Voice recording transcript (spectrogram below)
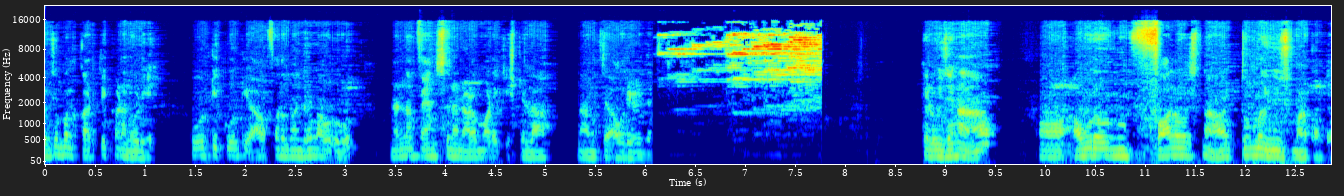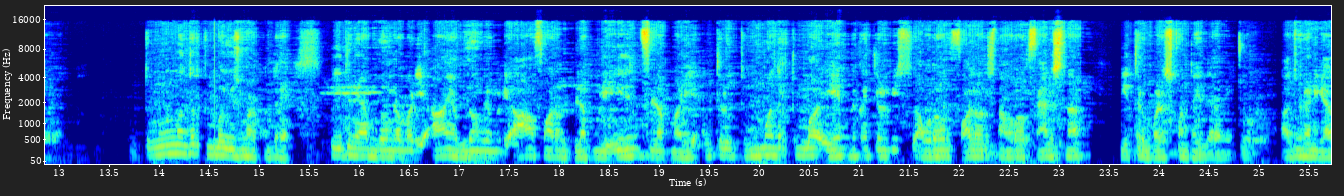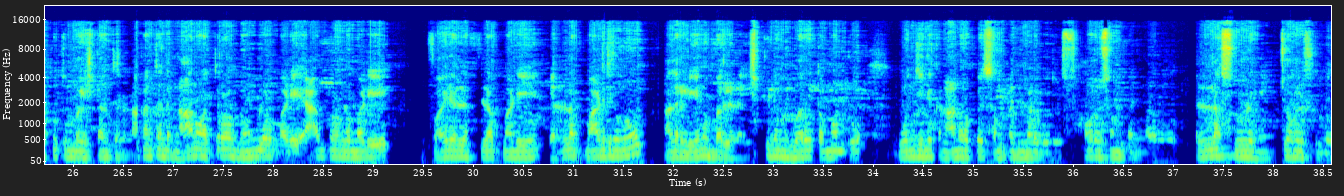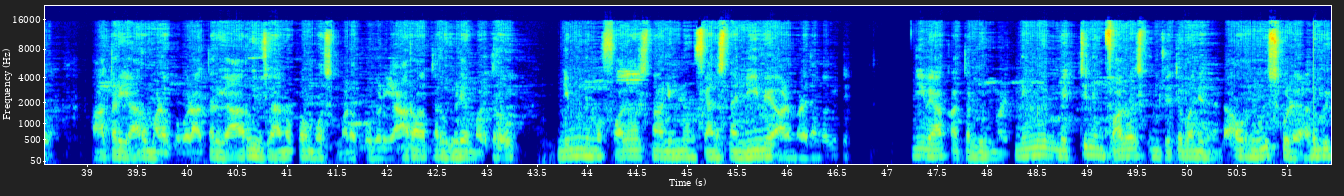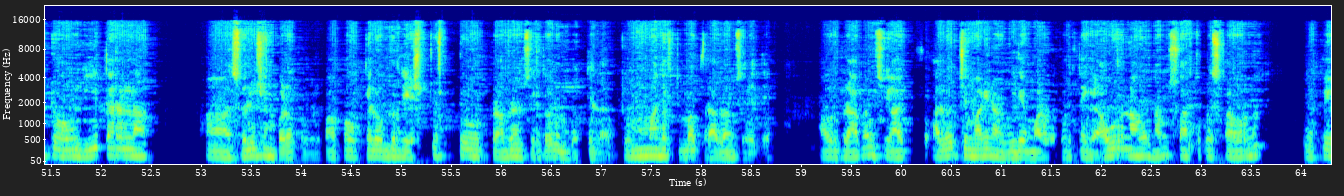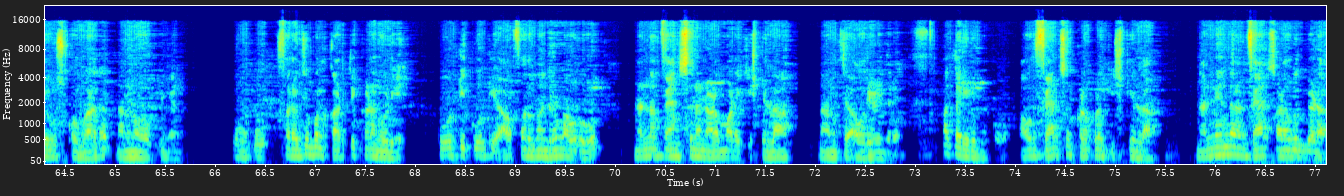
Example Karthik ನೋಡಿ, ಕೋಟಿ ಕೋಟಿ ಆಫರ್ ಬಂದ್ರು ಅವರು ನನ್ನ ಫ್ಯಾನ್ಸ್ ನಾನು ಹಾಳು ಇಷ್ಟ ಇಷ್ಟಿಲ್ಲ ಅಂತ ಅವ್ರು ಹೇಳಿದೆ ಕೆಲವು ಜನ ಅವ್ರವ್ರ ಫಾಲೋವರ್ಸ್ನ ತುಂಬ ಯೂಸ್ ಮಾಡ್ಕೊತಾರೆ ತುಂಬ ಅಂದ್ರೆ ತುಂಬ ಯೂಸ್ ಮಾಡ್ಕೊತಾರೆ ಇದನ್ನ ಆ್ಯಪ್ ಡೌನ್ಲೋಡ್ ಮಾಡಿ, ಆ ಆ್ಯಪ್ ಡೌನ್ಲೋಡ್ ಮಾಡಿ, ಆ ಫಾರಮ್ ಫಿಲಪ್ ಮಾಡಿ, ಇದನ್ನ ಫಿಲಪ್ ಮಾಡಿ ಅಂತೇಳಿ ತುಂಬ ಅಂದ್ರೆ ತುಂಬ ಏನು ಬೇಕಂತ ಹೇಳಿ ಅವ್ರವ್ರ ಫಾಲೋವರ್ಸ್ನ ಅವ್ರವ್ರ ಫ್ಯಾನ್ಸ್ನ ಈ ಥರ ಬಳಸ್ಕೊಂತ ಇದ್ದಾರೆ ನಿಜವಾಗ್ಲು. ಅದು ನನಗೆ ಯಾಕೋ ತುಂಬ ಇಷ್ಟ ಅಂತಿಲ್ಲ ಯಾಕಂತಂದ್ರೆ ನಾನು ಆ ಡೌನ್ಲೋಡ್ ಮಾಡಿ ಆ್ಯಪ್ ಡೌನ್ಲೋಡ್ ಮಾಡಿ ಫೈಲ್ ಎಲ್ಲ ಫಿಲಪ್ ಮಾಡಿ, ಎಲ್ಲ ಮಾಡಿದ್ರು ಅದರಲ್ಲಿ ಏನೂ ಬರಲಿಲ್ಲ. ಇಷ್ಟು ನಿಮಗೆ ಬರೋ ಅಮೌಂಟು ಒಂದು ದಿನಕ್ಕೆ ನಾನ್ನೂರು ರೂಪಾಯಿ ಸಂಪಾದನೆ ಮಾಡ್ಬೋದು, ಸಾವಿರ ಸಂಪಾದನೆ ಮಾಡ್ಬೋದು. ಎಲ್ಲ ಸುಳ್ಳು, ನಿಜವಾಗ್ಲೂ ಸುಳ್ಳು. ಆ ಥರ ಯಾರು ಮಾಡಕ್ಕೆ ಹೋಗಬೇಡ. ಆ ಥರ ಯಾರು ಜಾನಕ ಮೋಸ ಮಾಡೋಕೆ ಹೋಗಬೇಡಿ. ಯಾರು ಆ ಥರ ವಿಡಿಯೋ ಮಾಡಿದ್ರು ನಿಮ್ಮ ನಿಮ್ಮ ಫಾಲೋವರ್ಸ್ನ ನಿಮ್ಮ ನಿಮ್ಮ ಫ್ಯಾನ್ಸ್ನ ನೀವೇ ಹಾಳು ಮಾಡಿದಂಗಾಗುತ್ತೆ ನೀವು ಯಾಕೆ ಆ ಥರ ದುಡ್ಡು ಮಾಡಿ ನಿಮ್ಮ ಮೆಚ್ಚಿ ನಿಮ್ಮ ಫಾಲೋವರ್ಸ್ ನಿಮ್ಮ ಜೊತೆ ಬಂದಿದ್ರಿಂದ ಅವ್ರನ್ನ ಉಳಿಸ್ಕೊಳ್ಳಿ. ಅದು ಬಿಟ್ಟು ಅವ್ರಿಗೆ ಈ ಥರ ಎಲ್ಲ ಸೊಲ್ಯೂಷನ್ ಕೊಡೋಕೆ ಹೋಗ್ಬೇಡಿ. ಪಾಪ ಕೆಲವೊಬ್ಬರದ್ದು ಎಷ್ಟೆಷ್ಟು ಪ್ರಾಬ್ಲಮ್ಸ್ ಇರ್ತವೆ ನಮ್ಗೆ ಗೊತ್ತಿಲ್ಲ. ತುಂಬ ಅಂದ್ರೆ ತುಂಬ ಪ್ರಾಬ್ಲಮ್ಸ್ ಇರುತ್ತೆ. ಅವ್ರ ಪ್ರಾಬ್ಲಮ್ಸ್ ಆಲೋಚನೆ ಮಾಡಿ ನಾವು ವೀಡಿಯೋ ಮಾಡಬೇಕು ಹೊರತಾಗಿ ಅವರು ನಾವು ನಮ್ಮ ಸ್ವಾರ್ಥಕ್ಕೋಸ್ಕರ ಅವ್ರನ್ನ ಉಪಯೋಗಿಸ್ಕೋಬಾರ್ದು ನನ್ನ ಒಪಿನಿಯನ್ ಫಾರ್ ಎಕ್ಸಾಂಪಲ್ ಕಾರ್ತಿಕ್ ಕಣ ನೋಡಿ, ಕೋಟಿ ಕೋಟಿ ಆಫರ್ ಬಂದ್ರೂ ಅವರು ನನ್ನ ಫ್ಯಾನ್ಸ್ ನಾನು ಹಾಳು ಮಾಡೋಕ್ಕೆ ಇಷ್ಟಿಲ್ಲ ಅಂತ ಅವ್ರು ಹೇಳಿದ್ರೆ. ಆ ಥರ ಇರಬೇಕು. ಅವ್ರ ಫ್ಯಾನ್ಸನ್ನು ಕಳ್ಕೊಳಕ್ಕೆ ಇಷ್ಟಿಲ್ಲ. ನನ್ನಿಂದ ನನ್ನ ಫ್ಯಾನ್ಸ್ ಹಾಳಾಗೋದು ಬೇಡ.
